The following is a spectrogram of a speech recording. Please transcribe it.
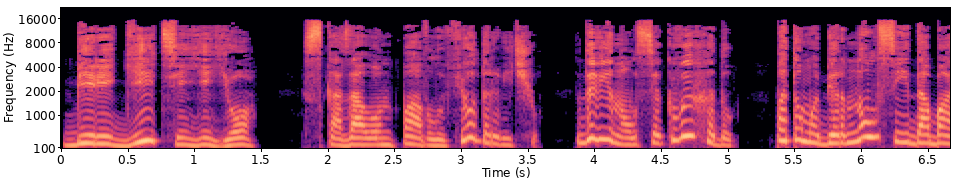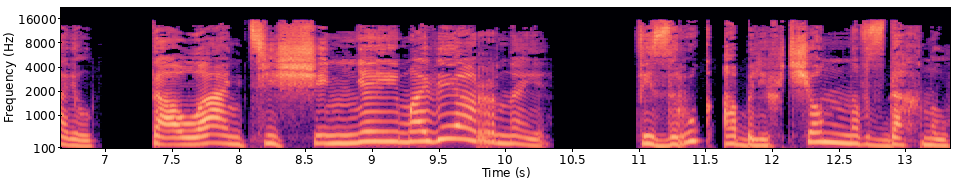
«Берегите ее!» — сказал он Павлу Федоровичу, двинулся к выходу, потом обернулся и добавил Талантище неимоверное!» Физрук облегченно вздохнул.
